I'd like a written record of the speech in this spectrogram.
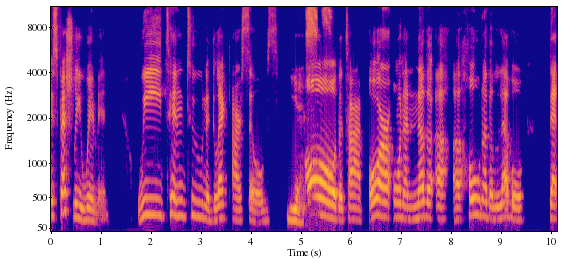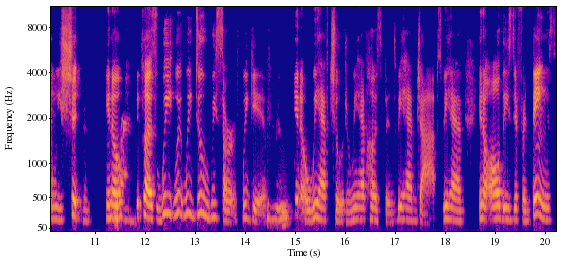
especially women, we tend to neglect ourselves yes all the time or on another a, a whole nother level that we shouldn't you know right. because we, we we do we serve we give mm-hmm. you know we have children we have husbands we have jobs we have you know all these different things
